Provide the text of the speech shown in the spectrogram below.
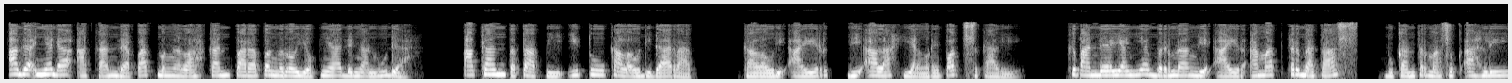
agaknya dia akan dapat mengalahkan para pengeroyoknya dengan mudah. Akan tetapi itu kalau di darat. Kalau di air, dialah yang repot sekali. Kepandaiannya berenang di air amat terbatas, bukan termasuk ahli,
